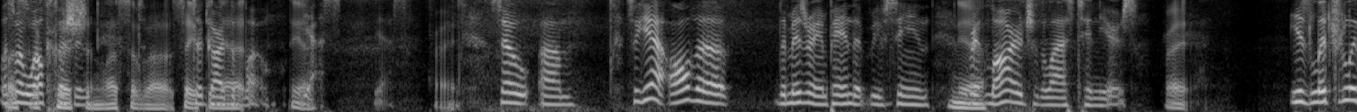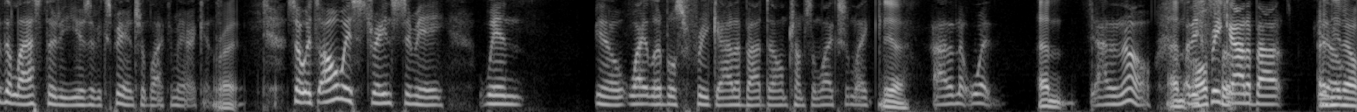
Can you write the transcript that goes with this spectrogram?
less, less of a wealth cushion, less of a safety to guard the blow. Yeah, Yes, yes. right. So, um, so yeah, all the the misery and pain that we've seen Yeah, writ large for the last ten years right, is literally the last thirty years of experience for Black Americans. right. So it's always strange to me when you know white liberals freak out about Donald Trump's election. Like, Yeah, I don't know what and I don't know. and Or they also, freak out about you know, you know,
